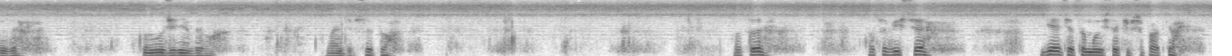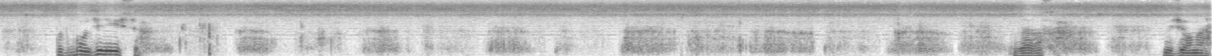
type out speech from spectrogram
Żeby tylko ludzi nie było. Będzie przypał. Znaczy, oczywiście wiecie co mówić w takich przypadkach. No zbłądziliście. Zaraz wyzione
